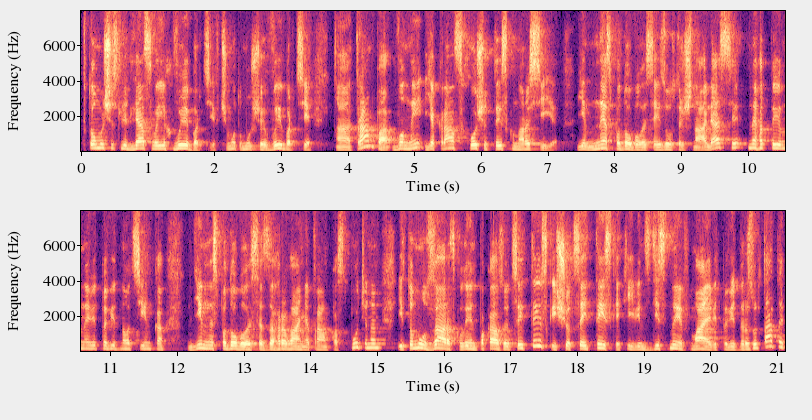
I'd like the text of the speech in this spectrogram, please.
в тому числі для своїх виборців. Чому тому, що виборці Трампа вони якраз хочуть тиску на Росію. Їм не сподобалася і зустріч на Алясці, негативна відповідна оцінка. Їм не сподобалося загравання Трампа з Путіним. І тому зараз, коли він показує цей тиск, і що цей тиск, який він здійснив, має відповідні результати,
